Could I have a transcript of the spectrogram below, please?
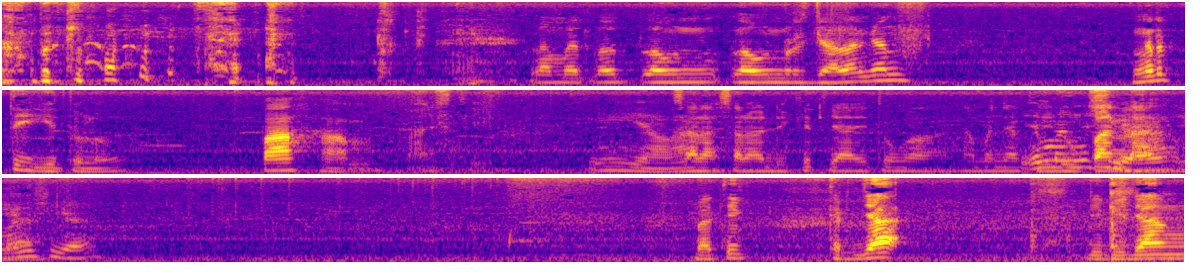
lambat laun laun, laun berjalan kan ngerti gitu loh paham. Pasti. Iya. Lah salah-salah dikit ya itu mah namanya ya kehidupan manusia lah ya. manusia. Berarti kerja di bidang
